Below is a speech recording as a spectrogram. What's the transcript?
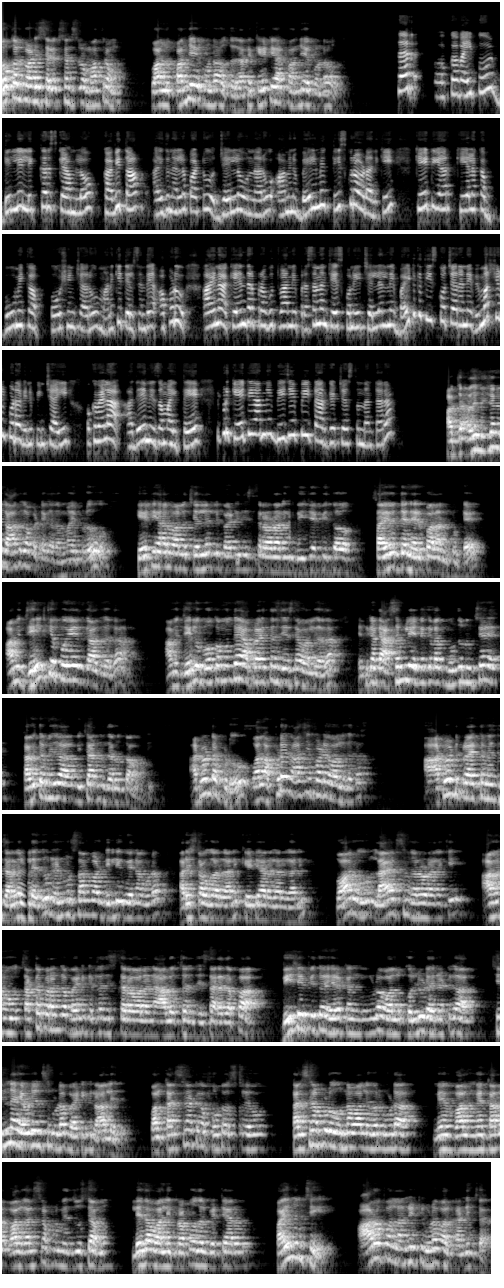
లోకల్ బాడీ సెలక్షన్స్లో మాత్రం వాళ్ళు పని చేయకుండా అవుతుంది. అంటే కేటీఆర్ పని చేయకుండా అవుతుంది. సార్ ఒకవైపు ఢిల్లీ లిక్కర్ స్కామ్లో కవిత ఐదు నెలల పాటు జైల్లో ఉన్నారు. ఆమెను బెయిల్ మీద తీసుకురావడానికి కేటీఆర్ కీలక భూమిక పోషించారు. మనకి తెలిసిందే. అప్పుడు ఆయన కేంద్ర ప్రభుత్వాన్ని ప్రసన్నం చేసుకుని చెల్లెల్ని బయటికి తీసుకొచ్చారనే విమర్శలు కూడా వినిపించాయి. ఒకవేళ అదే నిజమైతే ఇప్పుడు కేటీఆర్ని బీజేపీ టార్గెట్ చేస్తుందంటారా? అది నిజం కాదు కాబట్టే కదమ్మా. ఇప్పుడు కేటీఆర్ వాళ్ళ చెల్లెల్ని బయట తీసుకురావడానికి బీజేపీతో సయోధ్య నేర్పాలనుకుంటే ఆమె జైలుకే పోయేది కాదు కదా. ఆమె జైలు పోకముందే ఆ ప్రయత్నం చేసేవాళ్ళు కదా. ఎందుకంటే అసెంబ్లీ ఎన్నికలకు ముందు నుంచే కవిత మీద విచారణ జరుగుతూ ఉంది. అటువంటప్పుడు వాళ్ళు అప్పుడే రాజీ పడేవాళ్ళు కదా. అటువంటి ప్రయత్నం ఏం జరగలేదు. రెండు మూడు సార్లు వాళ్ళు ఢిల్లీకి పోయినా కూడా హరీష్ రావు గారు కానీ కేటీఆర్ గారు కానీ వారు లాయర్స్ను కలవడానికి ఆమెను చట్టపరంగా బయటకు ఎట్లా తీసుకురావాలనే ఆలోచన చేస్తారే తప్ప బీజేపీతో ఏ రకంగా కూడా వాళ్ళు కొల్లుడు అయినట్టుగా చిన్న ఎవిడెన్స్ కూడా బయటికి రాలేదు. వాళ్ళు కలిసినట్టుగా ఫొటోస్ లేవు. కలిసినప్పుడు ఉన్న వాళ్ళు ఎవరు కూడా మేము వాళ్ళు మేము కల వాళ్ళు కలిసినప్పుడు మేము చూసాము. లేదా వాళ్ళని ప్రపోజల్ పెట్టారు. పైనుంచి ఆరోపణలన్నింటినీ కూడా వాళ్ళు ఖండించారు.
